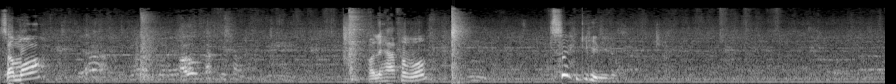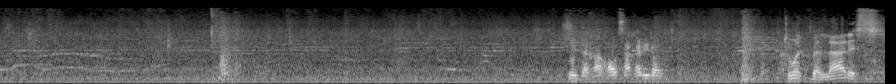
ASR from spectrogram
Some more? One. Only half of them? Sige Sudah kakausa ka dito. Too much Bellaris.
